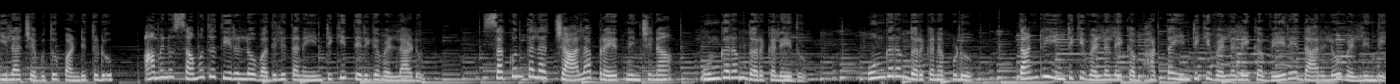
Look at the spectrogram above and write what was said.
ఇలా చెబుతూ పండితుడు ఆమెను సముద్ర తీరంలో వదిలి తన ఇంటికి తిరిగి వెళ్ళాడు శకుంతల చాలా ప్రయత్నించినా ఉంగరం దొరకలేదు. ఉంగరం దొరకనప్పుడు తండ్రి ఇంటికి వెళ్ళలేక భర్త ఇంటికి వెళ్ళలేక వేరే దారిలో వెళ్ళింది.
